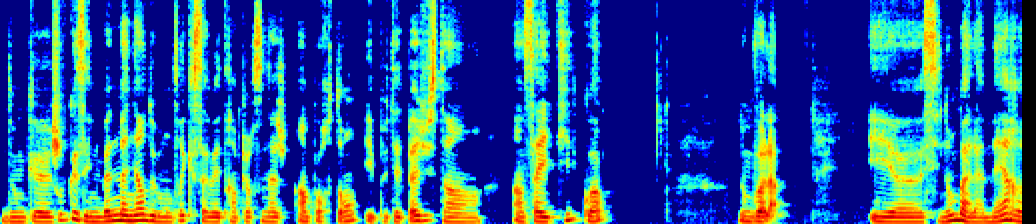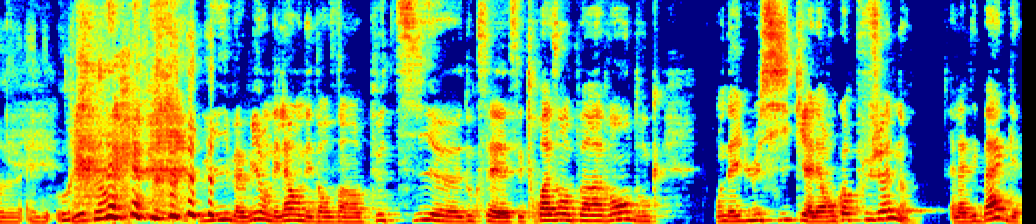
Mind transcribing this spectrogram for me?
Donc euh, je trouve que c'est une bonne manière de montrer que ça va être un personnage important et peut-être pas juste un, un sidekick quoi. Donc voilà. Et euh, sinon bah la mère euh, elle est horrible. Hein oui, bah oui, on est là, on est dans un petit, donc c'est trois ans auparavant, donc on a une Lucie qui a l'air encore plus jeune, elle a des bagues,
